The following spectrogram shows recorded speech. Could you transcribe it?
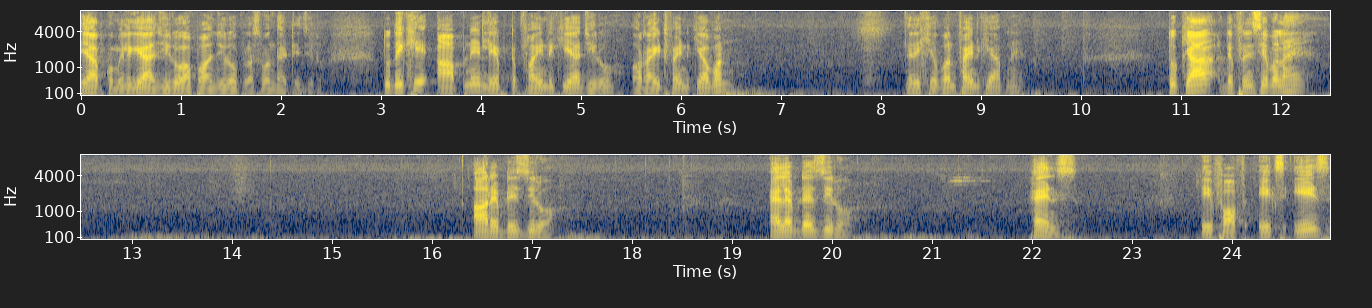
ये आपको मिल गया zero upon zero plus one that is zero तो देखिए आपने लेफ्ट फाइंड किया जीरो और राइट फाइंड किया वन देखिए वन फाइंड किया आपने तो क्या डिफ्रेंशियबल है r f dash zero l f dash zero hence f of x is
